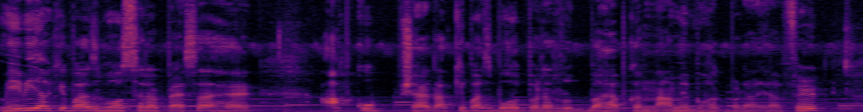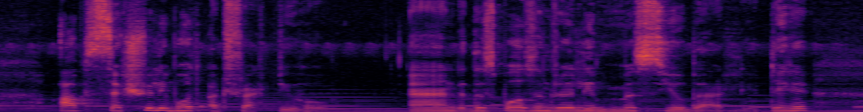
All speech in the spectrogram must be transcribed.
मे बी आपके पास बहुत सारा पैसा है, आपको शायद आपके पास बहुत बड़ा रुतबा है, आपका नाम है बहुत बड़ा या फिर आप सेक्शुअली बहुत अट्रैक्टिव हो and this person really miss you badly ठीक है?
